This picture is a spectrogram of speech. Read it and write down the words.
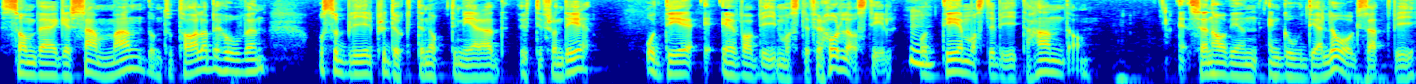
som väger samman de totala behoven och så blir produkten optimerad utifrån det. Och det är vad vi måste förhålla oss till. Mm. Och det måste vi ta hand om. Sen har vi en, en god dialog så att vi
